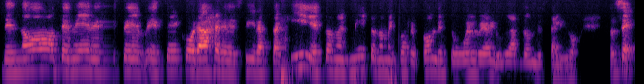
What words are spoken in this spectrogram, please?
De no tener este, este coraje de decir hasta aquí, esto no es mío, esto no me corresponde, esto vuelve al lugar donde salió. Entonces,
